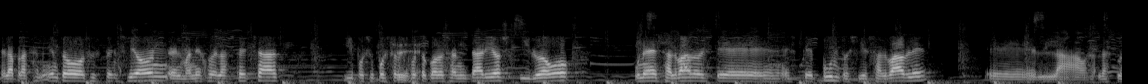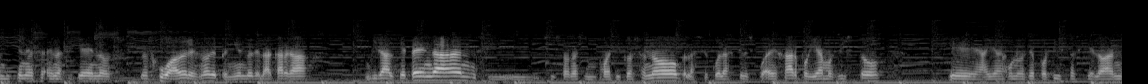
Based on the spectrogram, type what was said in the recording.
el aplazamiento o suspensión, el manejo de las fechas y, por supuesto, sí. los protocolos sanitarios. Y luego, una vez salvado este, este punto, si es salvable, eh, la, las condiciones en las que queden los, los, jugadores, ¿no? dependiendo de la carga viral que tengan, si, si, son asintomáticos o no, las secuelas que les pueda dejar, porque ya hemos visto que hay algunos deportistas que lo han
